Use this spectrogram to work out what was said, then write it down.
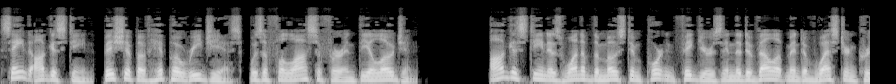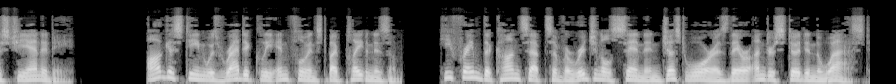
Saint Augustine, Bishop of Hippo Regius, was a philosopher and theologian. Augustine is one of the most important figures in the development of Western Christianity. Augustine was radically influenced by Platonism. He framed the concepts of original sin and just war as they are understood in the West.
